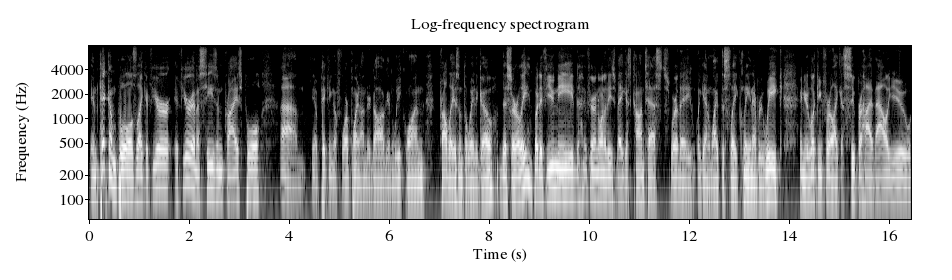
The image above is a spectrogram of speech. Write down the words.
in pick'em pools, like if you're if you're in a season prize pool um, you know, picking a four point underdog in week one probably isn't the way to go this early. But if you need, if you're in one of these Vegas contests where they, again, wipe the slate clean every week and you're looking for like a super high value,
